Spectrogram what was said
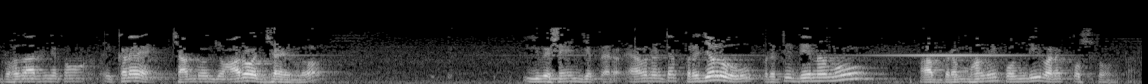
బృహదారణ్యకం ఇక్కడే చాంద్రోగ్యం ఆరో అధ్యాయంలో ఈ విషయం చెప్పారు. ఏమనంటే ప్రజలు ప్రతిదినము ఆ బ్రహ్మని పొంది వెనక్కి వస్తూ ఉంటారు.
